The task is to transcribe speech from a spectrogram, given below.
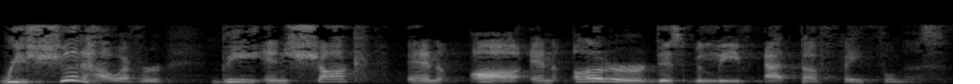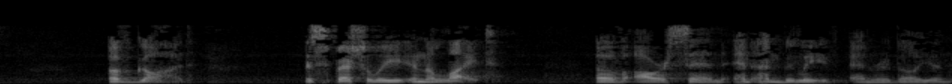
We should, however, be in shock and awe and utter disbelief at the faithfulness of God, especially in the light of our sin and unbelief and rebellion.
